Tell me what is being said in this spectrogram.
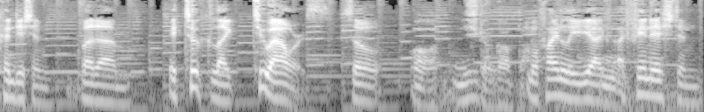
condition. But um, it took like two hours. So ああ、2時間かかった。 well, finally, yeah, I, I finished and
